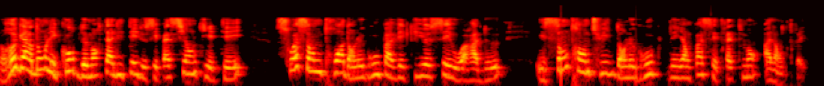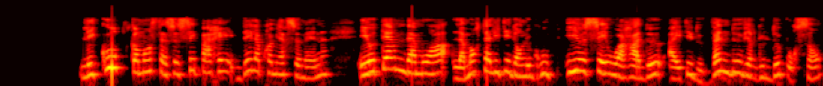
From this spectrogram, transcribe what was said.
Regardons les courbes de mortalité de ces patients qui étaient 63 dans le groupe avec IEC ou ARA2 et 138 dans le groupe n'ayant pas ces traitements à l'entrée. Les courbes commencent à se séparer dès la première semaine et au terme d'un mois, la mortalité dans le groupe IEC ou ARA2 a été de 22,2%,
